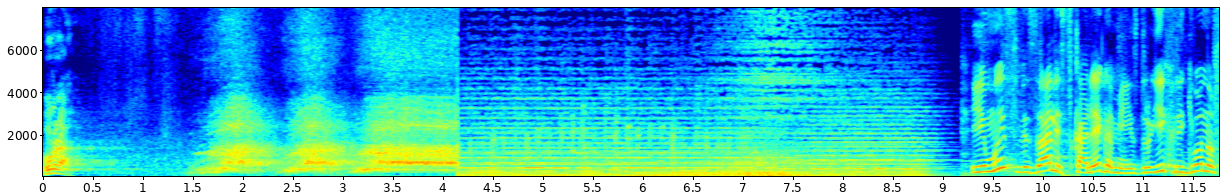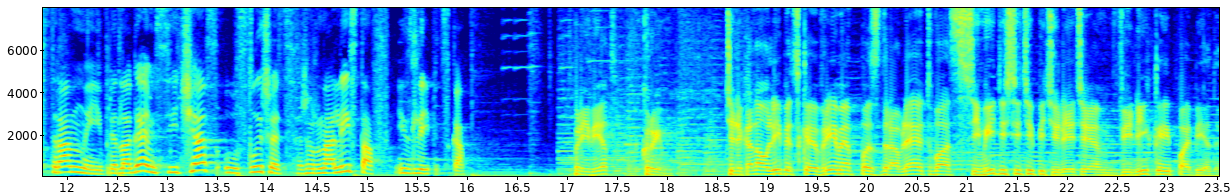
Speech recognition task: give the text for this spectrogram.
Ура! Ура! Ура! И мы связались с коллегами из других регионов страны и предлагаем сейчас услышать журналистов из Липецка. Привет, Крым! Телеканал «Липецкое время» поздравляет вас с 75-летием Великой Победы.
